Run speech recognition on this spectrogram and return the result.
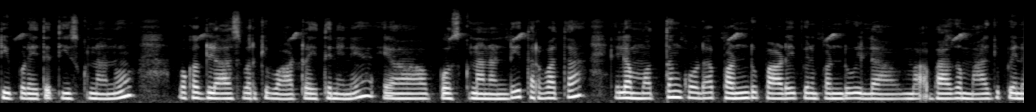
టీ పొడి అయితే తీసుకున్నాను. ఒక గ్లాస్ వరకు వాటర్ అయితే నేను పోసుకున్నానండి. తర్వాత ఇలా మొత్తం కూడా పండు పాడైపోయిన పండు ఇలా బాగా మాగిపోయిన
